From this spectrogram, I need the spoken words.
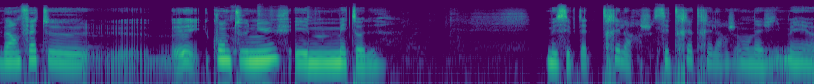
Ben en fait, euh, euh, contenu et méthode. Mais c'est peut-être très large, c'est très très large à mon avis. Mais euh,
